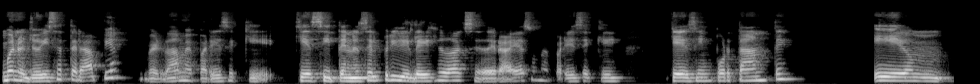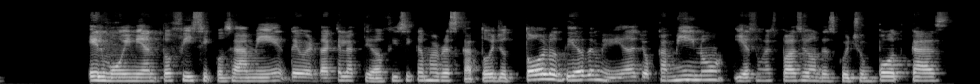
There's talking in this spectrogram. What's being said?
Bueno, yo hice terapia, ¿verdad? Me parece que, que si tenés el privilegio de acceder a eso, me parece que, que es importante. Em, el movimiento físico, o sea, a mí de verdad que la actividad física me rescató. Yo todos los días de mi vida yo camino y es un espacio donde escucho un podcast,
